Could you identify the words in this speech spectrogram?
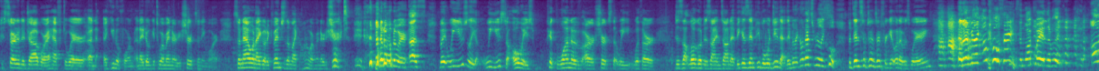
started a job where I have to wear an, a uniform, and I don't get to wear my nerdy shirts anymore. So now when I go to conventions, I'm like, I want to wear my nerdy shirt. I don't want to wear us. But we usually we used to always pick one of our shirts that we with our desi logo designs on it because then people would do that. They'd be like, "Oh, that's really cool," but then sometimes I forget what I was wearing, and I'd be like, "Oh, cool, thanks," and walk away, and I'm like, "Oh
